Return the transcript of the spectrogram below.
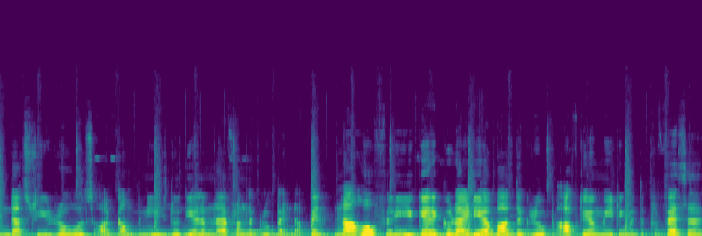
industry roles or companies do the alumni from the group end up in. Now hopefully you get a good idea about the group after your meeting with the professor.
